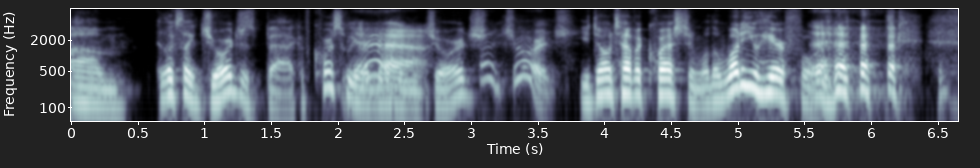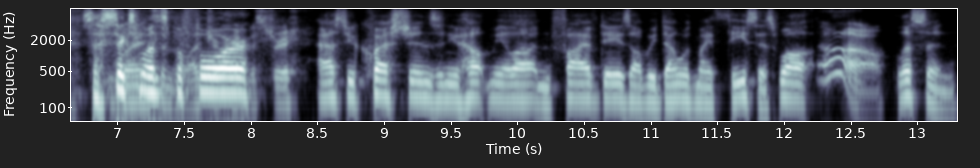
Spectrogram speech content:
Um, it looks like George is back. Of course, we remember Yeah. you, George. Oh, George. You don't have a question. Well, then what are you here for? So six months before, electrochemistry. asked you questions, and you helped me a lot. In five days, I'll be done with my thesis. Well, Oh, listen,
